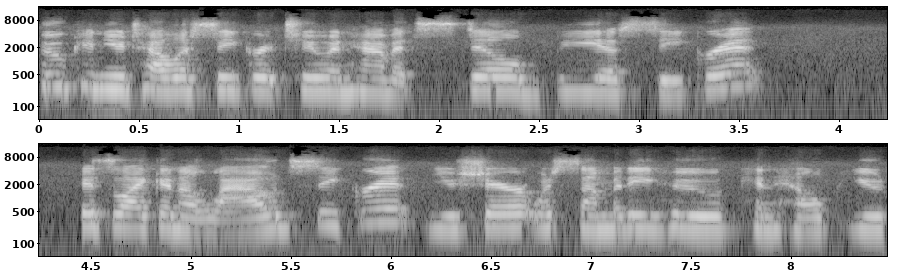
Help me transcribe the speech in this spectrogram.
who can you tell a secret to and have it still be a secret it's like an allowed secret. You share it with somebody who can help you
